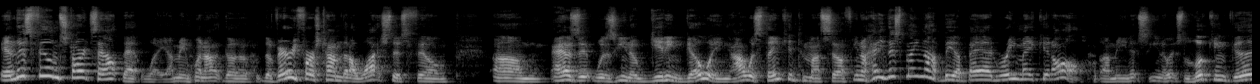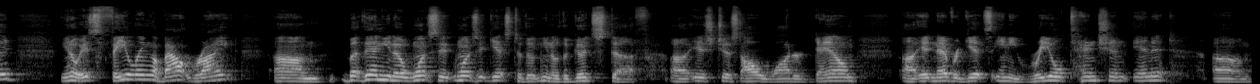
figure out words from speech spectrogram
And this film starts out that way. I mean, when I the the very first time that I watched this film, um, as it was, you know, getting going, I was thinking to myself, you know, hey, this may not be a bad remake at all. I mean, it's, you know, it's looking good. You know, it's feeling about right. Um, but then, you know, once it, once it gets to the, you know, the good stuff, uh, it's just all watered down. Uh, it never gets any real tension in it. Um,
